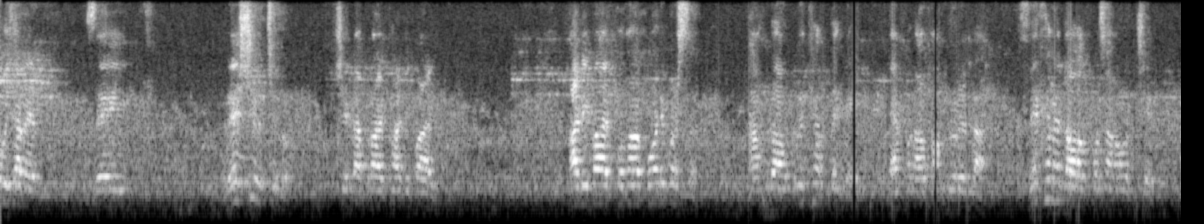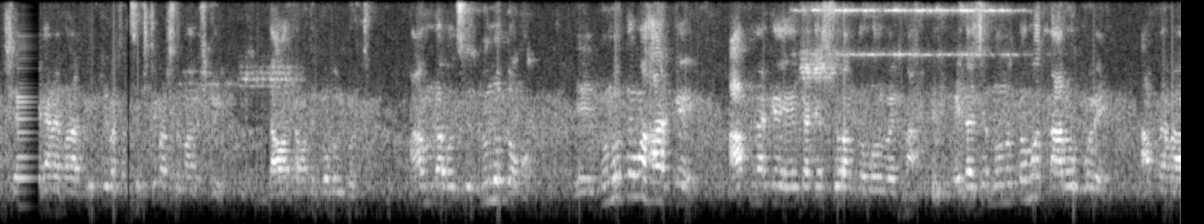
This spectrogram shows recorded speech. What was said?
অভিযানের যেই রেশিও ছিল, সেটা প্রায় থার্টি ফাইভ থার্টি ফাইভ কোথাও ফোর্টি পার্সেন্ট আমরা ওইখান থেকে এখন আলহামদুলিল্লাহ যেখানে দাওয়াত পৌঁছানো হচ্ছে, সেখানে প্রায় ফিফটি পার্সেন্ট সিক্সটি পার্সেন্ট মানুষকে দাওয়াত আমাদের কবুল করছে। আমরা বলছি ন্যূনতম। এই ন্যূনতম হারকে আপনাকে এটাকে চূড়ান্ত বলবেন না। এটা হচ্ছে ন্যূনতম, তার উপরে আপনারা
